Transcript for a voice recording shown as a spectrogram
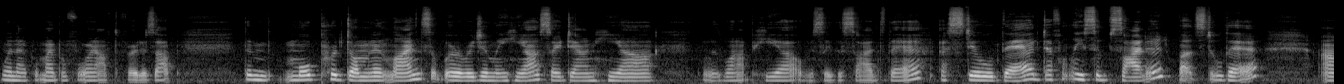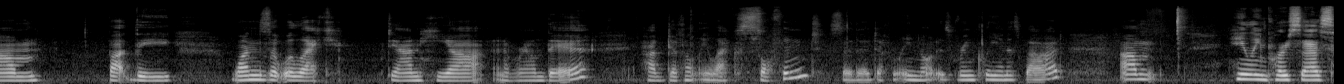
when I put my before and after photos up. The more predominant lines that were originally here, so down here, there was one up here, obviously the sides there are still there. Definitely subsided, but still there. Um, but the ones that were like down here and around there have definitely like softened. So they're definitely not as wrinkly and as bad. Um, healing process,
